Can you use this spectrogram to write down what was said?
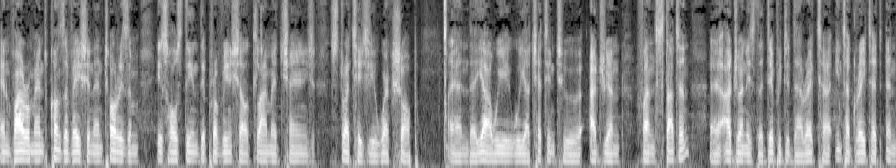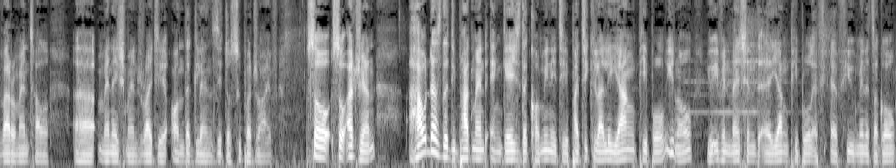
Environment, Conservation and Tourism is hosting the Provincial Climate Change Strategy Workshop. And uh, yeah, we, we are chatting to Adrian van Staten. Uh, Adrian is the Deputy Director, Integrated Environmental uh, Management, right here on the Glenzito Superdrive. So, so Adrian, how does the department engage the community, particularly young people? You know, you even mentioned uh, young people a, f- a few minutes ago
